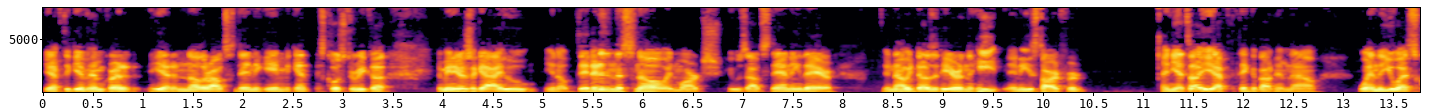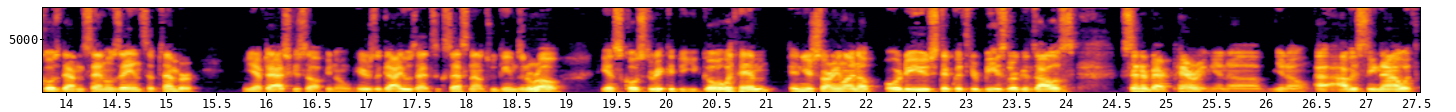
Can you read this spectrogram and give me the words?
you have to give him credit. He had another outstanding game against Costa Rica. I mean, here's a guy who, you know, did it in the snow in March. He was outstanding there. And now he does it here in the heat in East Hartford. And yet, tell you, you have to think about him now when the U.S. goes down to San Jose in September. You have to ask yourself, you know, here's a guy who's had success now two games in a row against Costa Rica. Do you go with him in your starting lineup or do you stick with your Besler Gonzalez center back pairing. And, uh, you know, obviously now with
